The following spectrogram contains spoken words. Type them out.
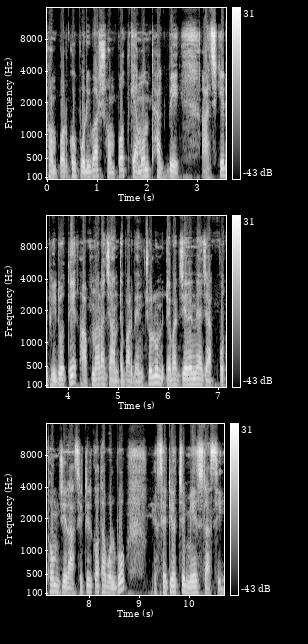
সম্পর্ক, পরিবার সম্পদ কেমন থাকবে, আজকের ভিডিওতে আপনারা জানতে পারবেন। চলুন এবার জেনে নেওয়া যাক, প্রথম যে রাশিটির কথা বলব সেটি হচ্ছে মেষ রাশি।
